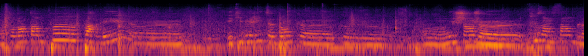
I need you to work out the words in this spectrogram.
dont on entend peu parler et qui mérite donc que on échange tous ensemble,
